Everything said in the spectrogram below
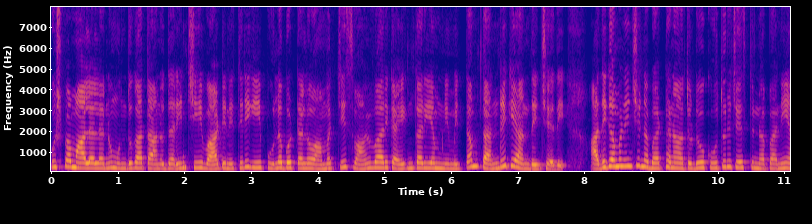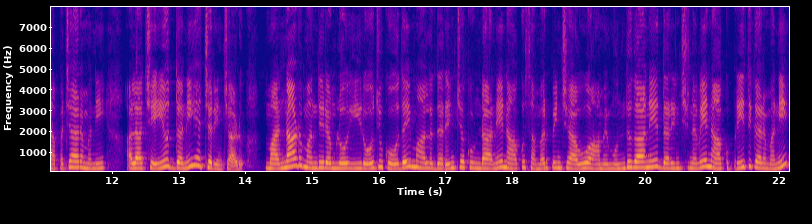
పుష్పమాలలను ముందుగా తాను ధరించి వాటిని తిరిగి పూలబొట్టలో అమర్చి స్వామివారి కైంకర్యం నిమిత్తం తండ్రికి అందించేది. అది గమనించిన భట్టనాథుడు కూతురు చేస్తున్న పని అపచారమని అలా చేయొద్దని హెచ్చరించాడు. మర్నాడు మందిరంలో ఈరోజు కోదైమాల ధరించకుండానే నాకు సమర్పించావు. ఆమె ముందుగానే ధరించినవే నాకు ప్రీతికరమని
